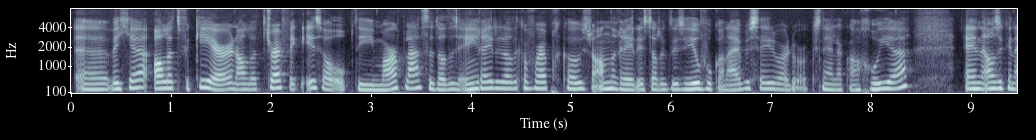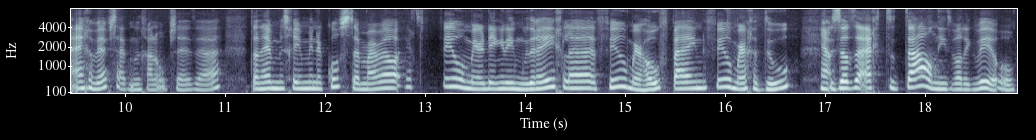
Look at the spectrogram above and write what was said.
eh, weet je, al het verkeer en alle traffic is al op die marktplaatsen. Dat is één reden dat ik ervoor heb gekozen. De andere reden is dat ik dus heel veel kan uitbesteden, waardoor ik sneller kan groeien. En als ik een eigen website moet gaan opzetten, dan heb ik misschien minder kosten, maar wel echt veel meer dingen die ik moet regelen. Veel meer hoofdpijn, veel meer gedoe. Ja. Dus dat is eigenlijk totaal niet wat ik wil.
